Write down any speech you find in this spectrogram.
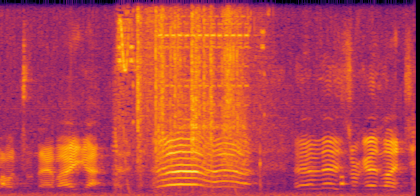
Malo tu ne vajga. Ah, Le so ga lači.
